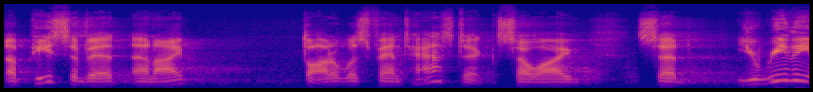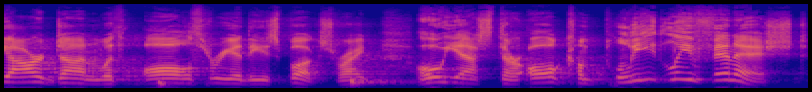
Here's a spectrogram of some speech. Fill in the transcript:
a piece of it, and I thought it was fantastic. So I said, You really are done with all three of these books, right? Oh, yes, they're all completely finished.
